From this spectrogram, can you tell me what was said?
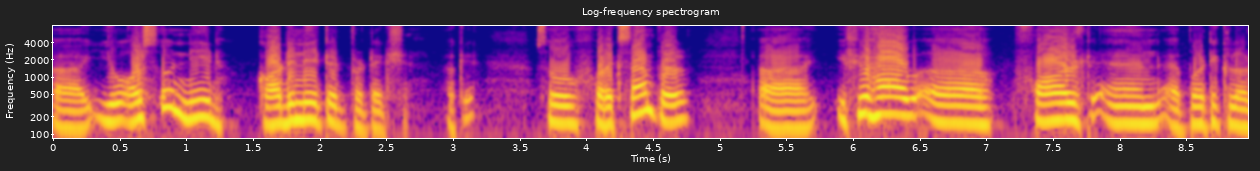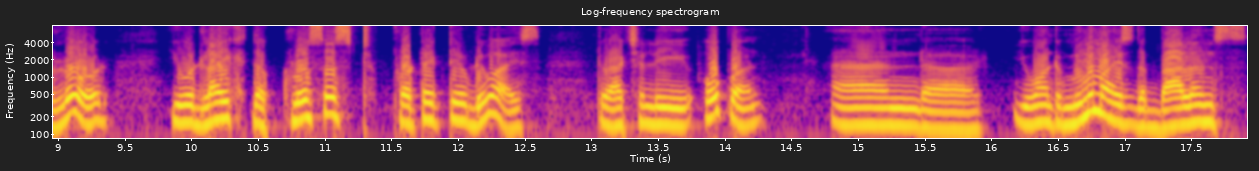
uh, you also need coordinated protection. Okay. So, for example, uh, if you have a fault in a particular load, you would like the closest protective device to actually open and uh, you want to minimize the balance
